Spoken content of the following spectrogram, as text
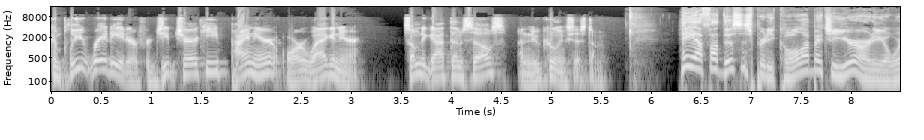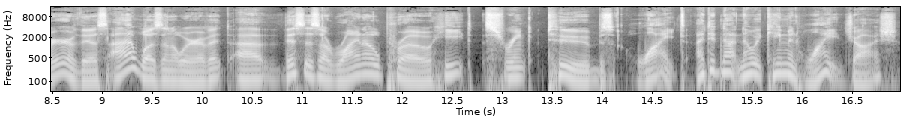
Complete Radiator for Jeep Cherokee, Pioneer, or Wagoneer. Somebody got themselves a new cooling system. Hey, I thought this is pretty cool. I bet you you're already aware of this. I wasn't aware of it. Uh, this is a Rhino Pro heat shrink tubes white. I did not know it came in white, Josh.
